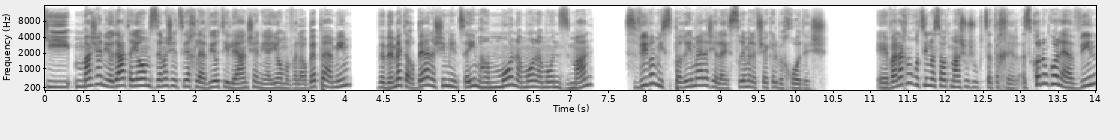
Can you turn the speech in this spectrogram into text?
כי מה שאני יודעת היום זה מה שהצליח להביא אותי לאן שאני היום, אבל הרבה פעמים, ובאמת הרבה אנשים נמצאים המון המון המון זמן סביב המספרים האלה של ה-20 אלף שקל בחודש. אה, ואנחנו רוצים לעשות משהו שהוא קצת אחר. אז קודם כל להבין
